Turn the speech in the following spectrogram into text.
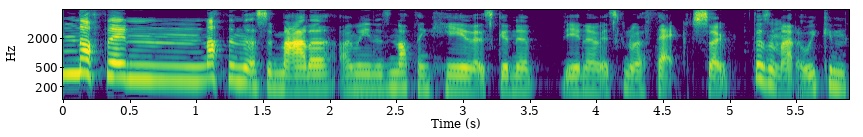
nothing nothing that's a matter. I mean, there's nothing here that's gonna you know it's gonna affect. So it doesn't matter. We can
